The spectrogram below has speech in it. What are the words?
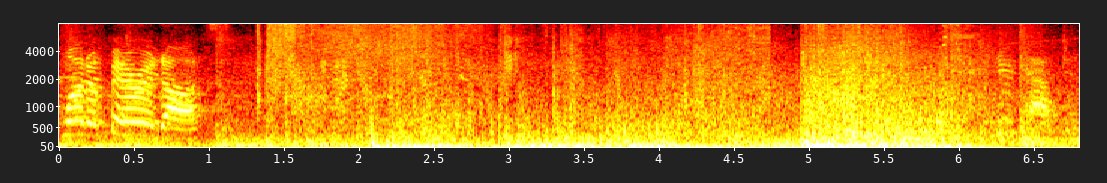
What a paradox! Dear Captain,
